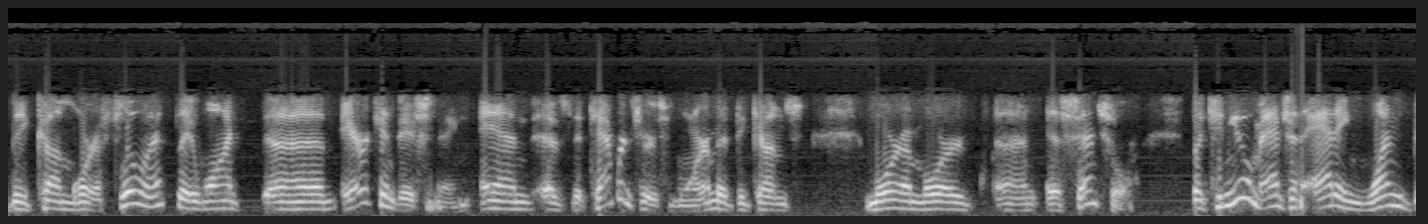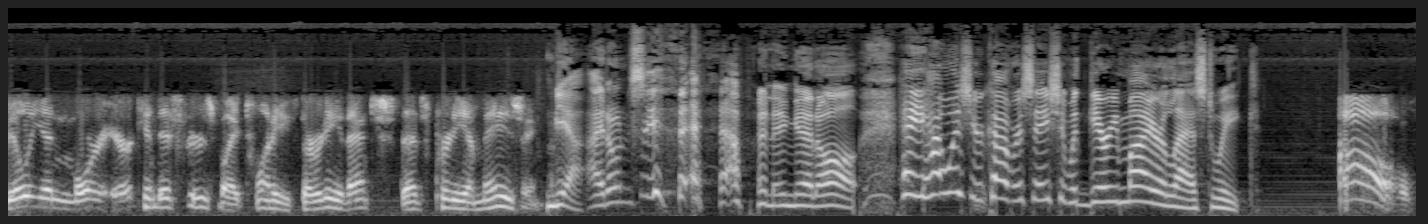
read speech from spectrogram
become more affluent, they want uh, air conditioning. And as the temperatures warm, it becomes more and more uh, essential. But can you imagine adding one billion more air conditioners by 2030? That's that's pretty amazing. Yeah, I don't see that happening at all. Hey, how was your conversation with Garry Meier last week? Oh,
